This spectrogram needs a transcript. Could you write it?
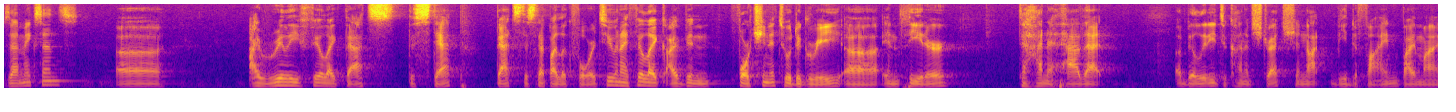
does that make sense uh, i really feel like that's the step that's the step i look forward to and i feel like i've been fortunate to a degree uh, in theater to kind of have that ability to kind of stretch and not be defined by my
